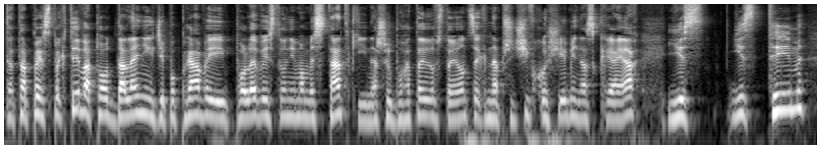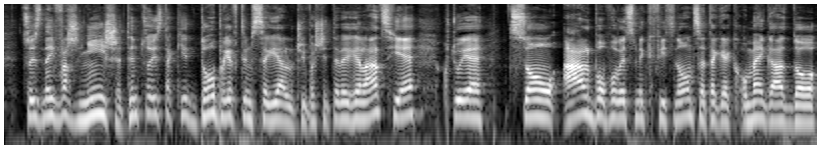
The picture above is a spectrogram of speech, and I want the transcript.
Ta, ta, perspektywa, to oddalenie, gdzie po prawej i po lewej stronie mamy statki i naszych bohaterów stojących naprzeciwko siebie na skrajach, jest jest tym, co jest najważniejsze, tym, co jest takie dobre w tym serialu, czyli właśnie te relacje, które są albo powiedzmy kwitnące, tak jak Omega do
